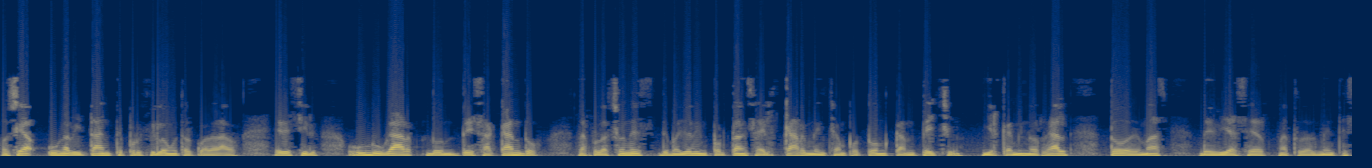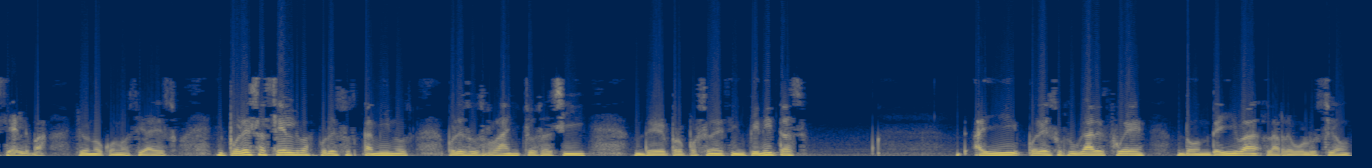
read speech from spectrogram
O sea, un habitante por kilómetro cuadrado. Es decir, un lugar donde sacando las poblaciones de mayor importancia, el Carmen, Champotón, Campeche y el Camino Real, todo demás debía ser naturalmente selva. Yo no conocía eso. Y por esas selvas, por esos caminos, por esos ranchos así de proporciones infinitas, ahí por esos lugares fue donde iba la revolución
